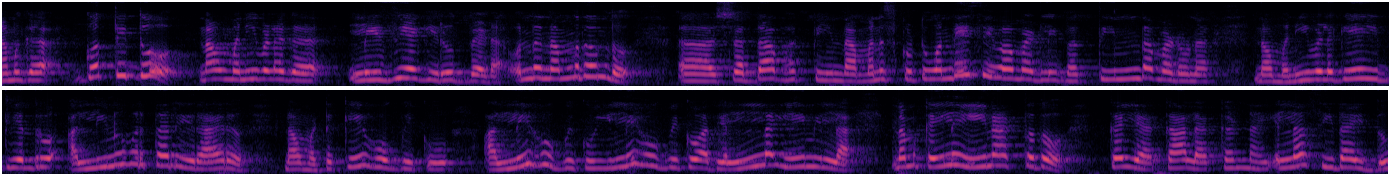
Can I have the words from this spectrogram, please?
ನಮಗೆ ಗೊತ್ತಿದ್ದು ನಾವು ಮನೆ ಒಳಗೆ ಲೇಸಿಯಾಗಿ ಇರೋದು ಬೇಡ. ಒಂದು ನಮ್ಮದೊಂದು ಶ್ರದ್ಧಾ ಭಕ್ತಿಯಿಂದ ಮನಸ್ಸು ಕೊಟ್ಟು ಒಂದೇ ಸೇವಾ ಮಾಡಲಿ, ಭಕ್ತಿಯಿಂದ ಮಾಡೋಣ. ನಾವು ಮನೆ ಒಳಗೆ ಇದ್ವಿ ಅಂದರೂ ಅಲ್ಲಿನೂ ಬರ್ತಾರ್ರಿ ರಾಯರು. ನಾವು ಮಠಕ್ಕೆ ಹೋಗಬೇಕು, ಅಲ್ಲೇ ಹೋಗಬೇಕು, ಇಲ್ಲೇ ಹೋಗಬೇಕು, ಅದೆಲ್ಲ ಏನಿಲ್ಲ. ನಮ್ಮ ಕೈಲೇ ಏನಾಗ್ತದೋ, ಕೈಯ, ಕಾಲ, ಕಣ್ಣ ಎಲ್ಲ ಸೀದಾ ಇದ್ದು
